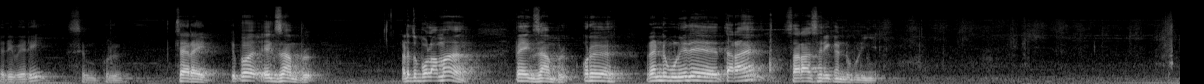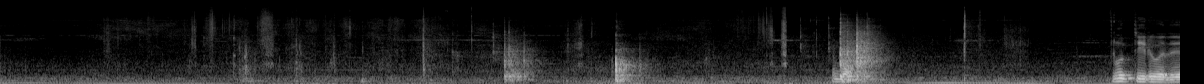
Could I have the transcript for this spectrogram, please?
வெரி வெரி சிம்பிள் சரி ரைட் இப்போ எக்ஸாம்பிள் அடுத்து போகலாமா இப்போ எக்ஸாம்பிள் ஒரு ரெண்டு மூணு இது தரேன். சராசரி கண்டுபிடிங்க. நூற்றி இருபது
